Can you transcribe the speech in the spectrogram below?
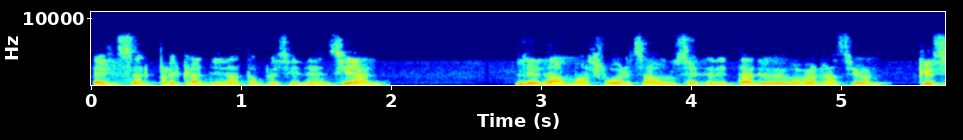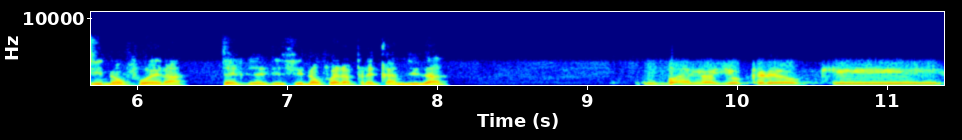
El ser precandidato presidencial le da más fuerza a un secretario de gobernación que si no fuera si no fuera precandidato. Bueno, yo creo que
